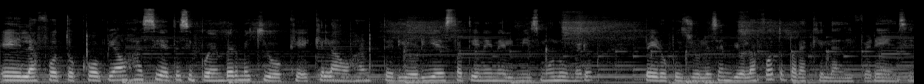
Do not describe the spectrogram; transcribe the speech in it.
Eh, la fotocopia hoja 7, si pueden ver me equivoqué que la hoja anterior y esta tienen el mismo número, pero pues yo les envío la foto para que la diferencien.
